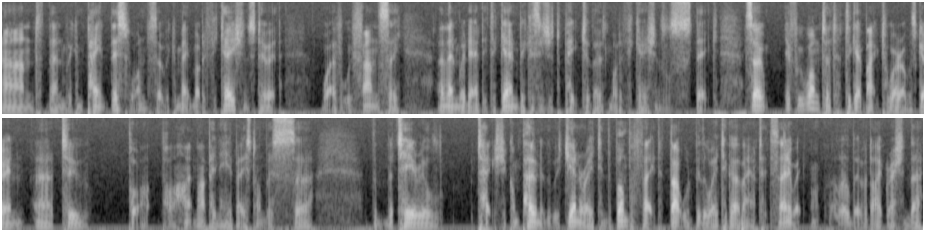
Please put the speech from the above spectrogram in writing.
and then we can paint this one, so we can make modifications to it, whatever we fancy, and then we'd edit again because it's just a picture, those modifications will stick. So if we wanted to get back to where I was going uh, to put, put a height map in here based on this uh, the material texture component that was generating the bump effect, that would be the way to go about it. So anyway, a little bit of a digression there.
